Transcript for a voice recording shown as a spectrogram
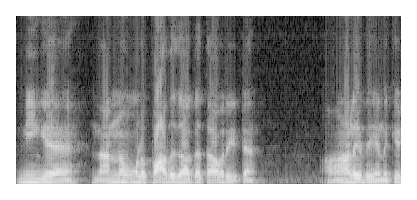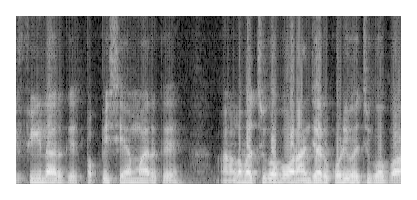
நீங்கள் இந்த அண்ணன் உங்களை பாதுகாக்க தவறிட்டேன். அதனால் இது எனக்கு ஃபீலாக இருக்குது பப்பி சேமாக இருக்குது அதனால் வச்சுக்கோப்பா ஒரு அஞ்சாறு கோடி வச்சுக்கோப்பா.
